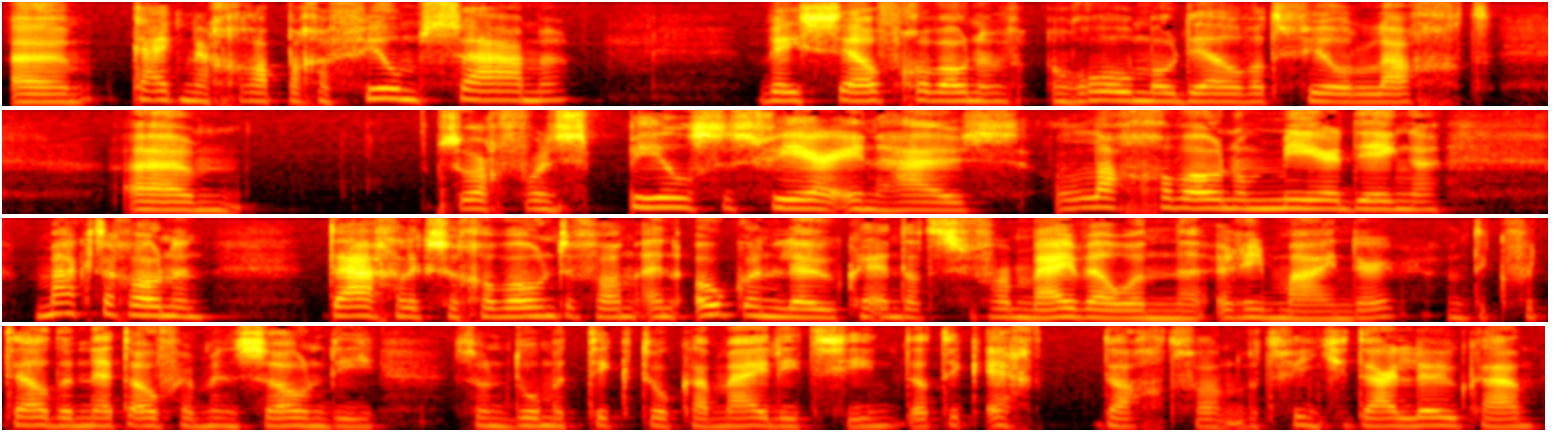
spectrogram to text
Ehm, kijk naar grappige films samen. Wees zelf gewoon een, rolmodel wat veel lacht. Ehm, zorg voor een speelse sfeer in huis. Lach gewoon om meer dingen. Maak er gewoon een dagelijkse gewoonte van. En ook een leuke. En dat is voor mij wel een eh, reminder. Want ik vertelde net over mijn zoon die zo'n domme TikTok aan mij liet zien. Dat ik echt dacht van, wat vind je daar leuk aan?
